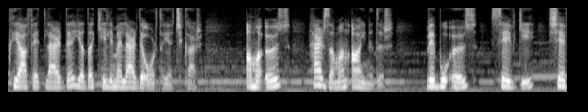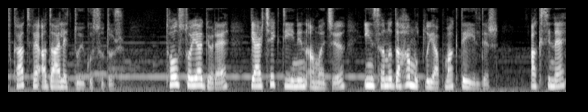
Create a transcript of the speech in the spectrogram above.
kıyafetlerde ya da kelimelerde ortaya çıkar. Ama öz her zaman aynıdır ve bu öz sevgi, şefkat ve adalet duygusudur. Tolstoy'a göre gerçek dinin amacı insanı daha mutlu yapmak değildir. Aksine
